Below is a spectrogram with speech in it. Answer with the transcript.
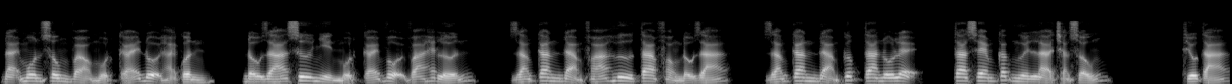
đại môn xông vào một cái đội hải quân, đấu giá sư nhìn một cái vội vã hét lớn, dám can đảm phá hư ta phòng đấu giá, dám can đảm cướp ta nô lệ, ta xem các ngươi là chán sống. Thiếu tá,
